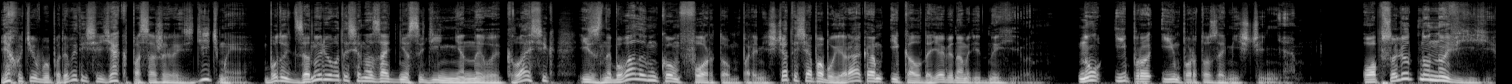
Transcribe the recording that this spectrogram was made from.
я хотів би подивитися, як пасажири з дітьми будуть занурюватися на заднє сидіння Ниви Класік і з небувалим комфортом переміщатися по буєракам і калдайобінам рідних гівен. Ну і про імпортозаміщення. У абсолютно новій,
